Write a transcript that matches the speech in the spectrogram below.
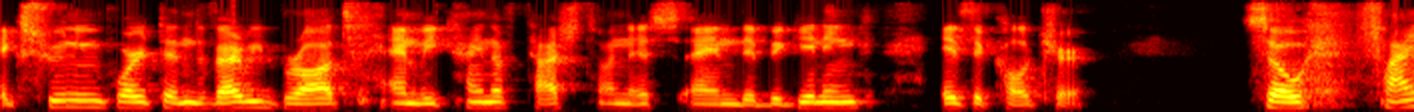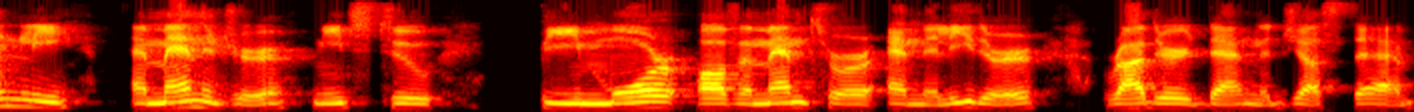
extremely important, very broad, and we kind of touched on this in the beginning, is the culture. So finally, a manager needs to be more of a mentor and a leader rather than just a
